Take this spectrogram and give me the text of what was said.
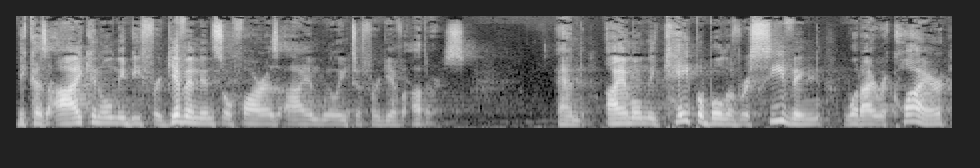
Because I can only be forgiven insofar as I am willing to forgive others. And I am only capable of receiving what I require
